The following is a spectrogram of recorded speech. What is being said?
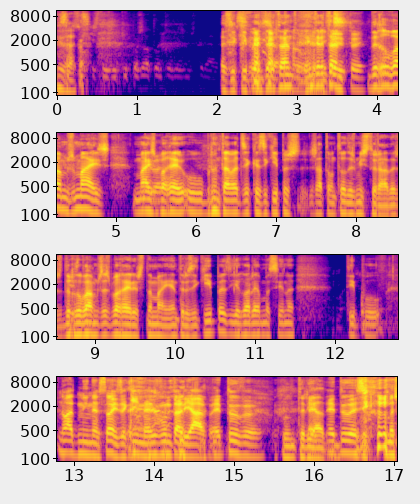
exato. As equipas, entretanto, entretanto derrubamos mais, mais barreiras. O Bruno estava a dizer que as equipas já estão todas misturadas. Derrubamos as barreiras também entre as equipas e agora é uma cena tipo. Não há dominações aqui, né? Voluntariado, é tudo. Voluntariado. É, é, tudo assim. Mas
